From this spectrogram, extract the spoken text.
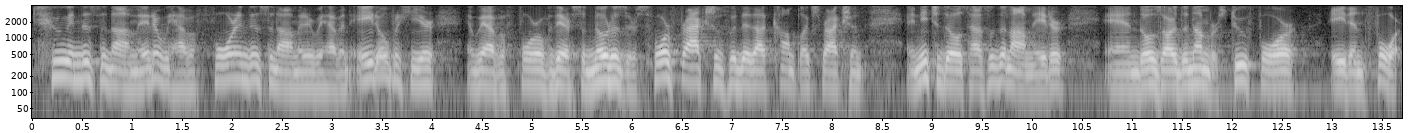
2 in this denominator, we have a 4 in this denominator, we have an 8 over here, and we have a 4 over there. So notice there's four fractions within that complex fraction, and each of those has a denominator, and those are the numbers, 2, 4, 8, and 4.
